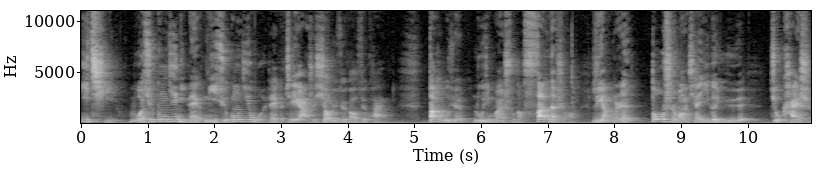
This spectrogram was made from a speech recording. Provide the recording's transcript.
一起，我去攻击你那个，你去攻击我这个，这样是效率最高最快的。当陆觉陆警官数到三的时候，两个人都是往前一个鱼跃，就开始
